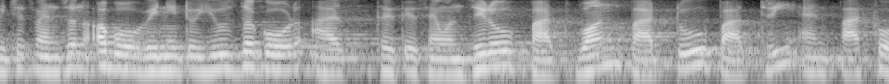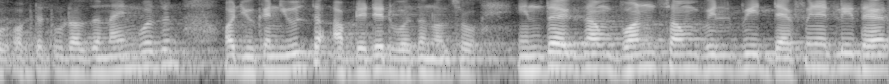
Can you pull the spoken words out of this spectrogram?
which is mentioned above we need to use the code IS 3370 part 1 part 2 part 3 and part 4 of the 2009 version or you can use the updated version also. In the exam one sum will be definitely there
